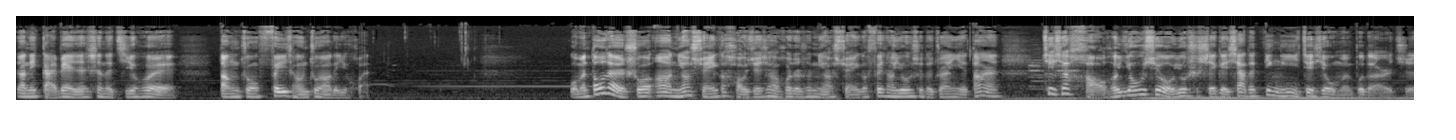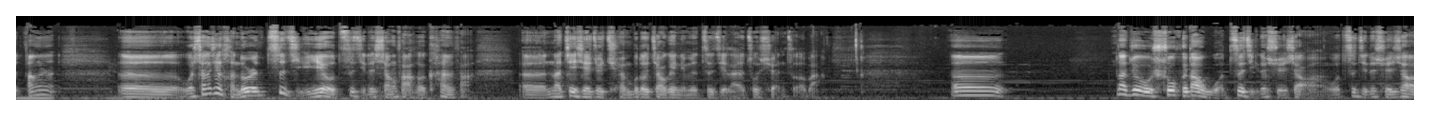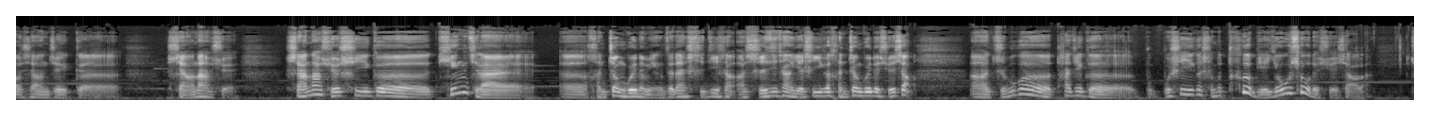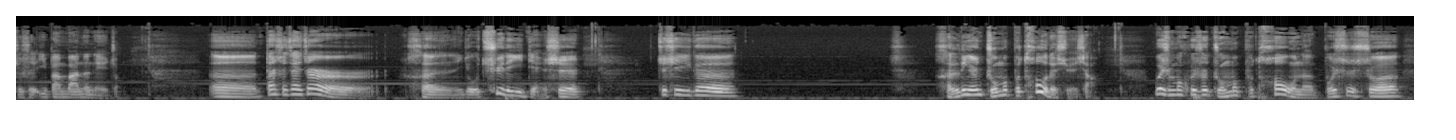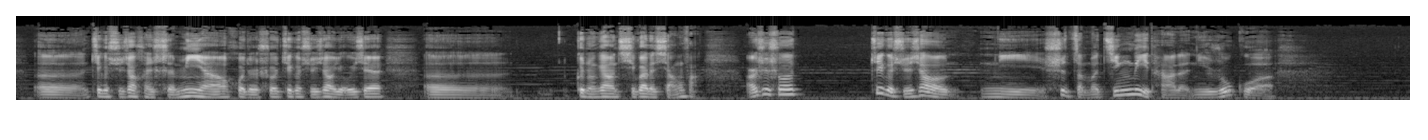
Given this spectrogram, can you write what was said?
让你改变人生的机会当中非常重要的一环。我们都在说啊，你要选一个好学校，或者说你要选一个非常优秀的专业。当然，这些好和优秀又是谁给下的定义，这些我们不得而知。当然，呃，我相信很多人自己也有自己的想法和看法。呃，那这些就全部都交给你们自己来做选择吧。嗯，那就说回到我自己的学校啊，我自己的学校像这个沈阳大学，沈阳大学是一个听起来。呃，很正规的名字，但实际上啊，实际上也是一个很正规的学校，啊，只不过它这个不不是一个什么特别优秀的学校了，就是一般般的那种。呃，但是在这儿很有趣的一点是，这是一个很令人琢磨不透的学校。为什么会说琢磨不透呢？不是说呃这个学校很神秘啊，或者说这个学校有一些呃各种各样奇怪的想法。而是说，这个学校你是怎么经历它的？你如果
